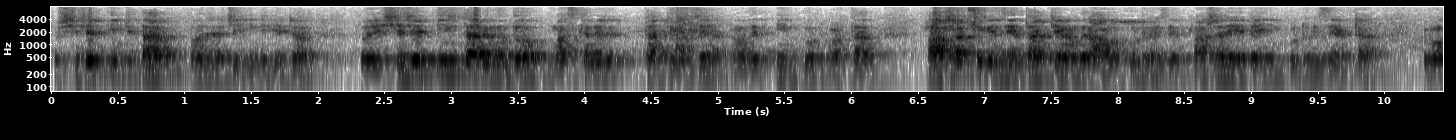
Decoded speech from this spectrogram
তো শেষের তিনটি তার আমাদের হচ্ছে ইন্ডিকেটর তো এই শেষের তিন তারের মধ্যে মাঝখানের তারটি হচ্ছে আমাদের ইনপুট অর্থাৎ ফ্লাশার থেকে যে তারটি আমাদের আউটপুট হয়েছে ফ্লাশারে এটা ইনপুট হয়েছে একটা, এবং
